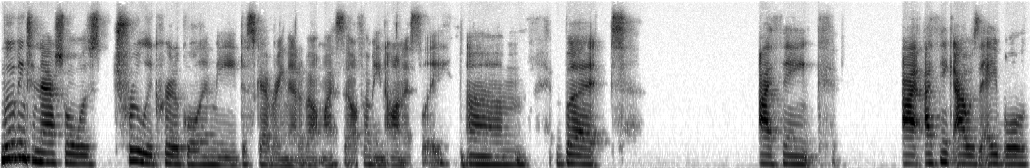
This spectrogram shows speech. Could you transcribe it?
moving to Nashville was truly critical in me discovering that about myself. I mean, honestly. Um, but I think I, I, think I was able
